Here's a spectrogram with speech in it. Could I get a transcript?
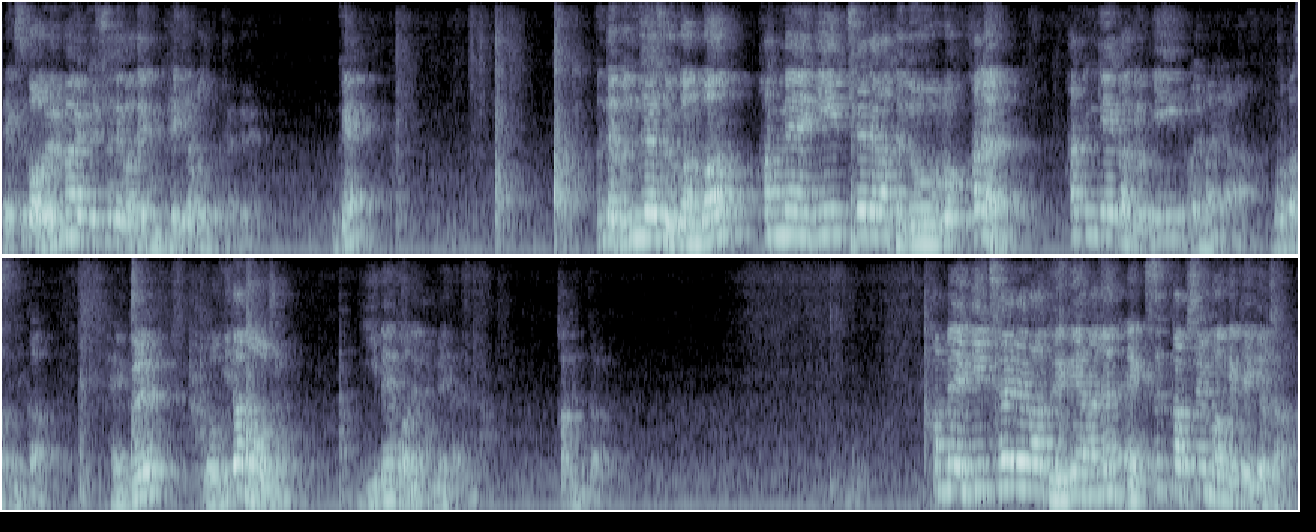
x가 얼마일 때 최대가 돼? 그럼 100이라고 대답해야 돼 오케이? 근데 문제에서 요구한 건 판매액이 최대가 되도록 하는 한계 가격이 얼마냐 물어봤으니까 100을 여기다 넣어줘 200원에 판매해야 된다 가 된다 판매액이 최대가 되게 하는 X값을 구한 게 100이었잖아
